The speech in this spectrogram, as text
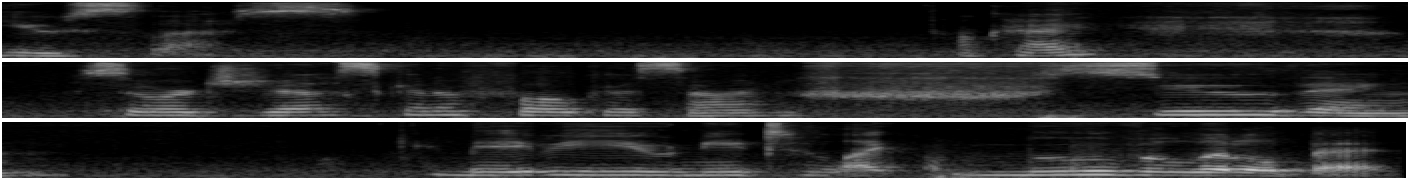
useless. Okay? So we're just going to focus on soothing. Maybe you need to like move a little bit.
